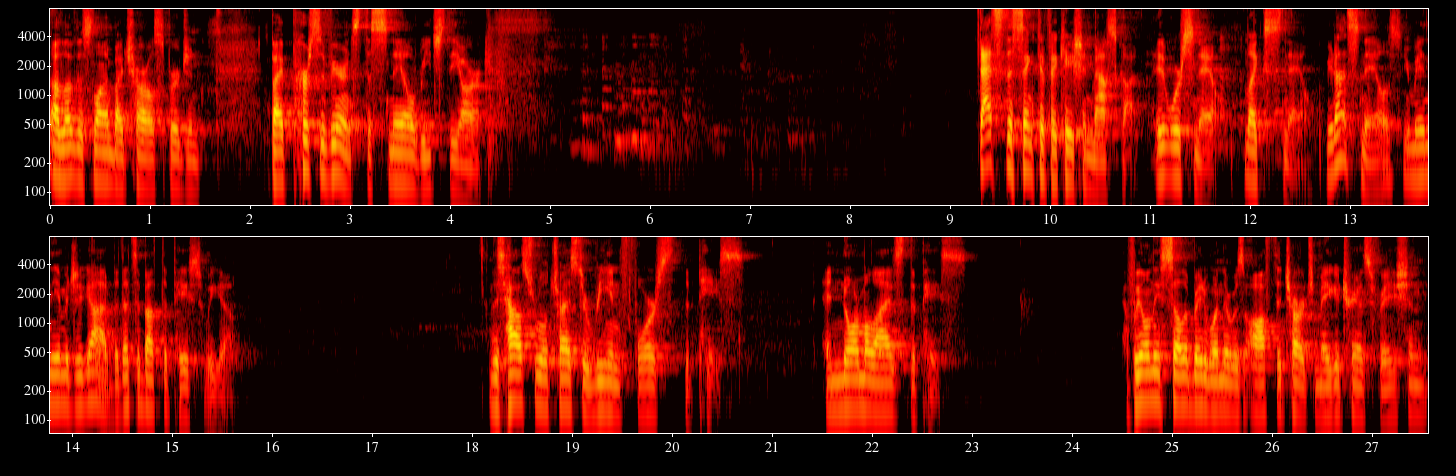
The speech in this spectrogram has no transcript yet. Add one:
I love this line by Charles Spurgeon. By perseverance, the snail reached the ark. That's the sanctification mascot. It, we're snail, like snail. You're not snails, you're made in the image of God, but that's about the pace we go. This house rule tries to reinforce the pace and normalize the pace. If we only celebrated when there was off the charts mega transformation,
